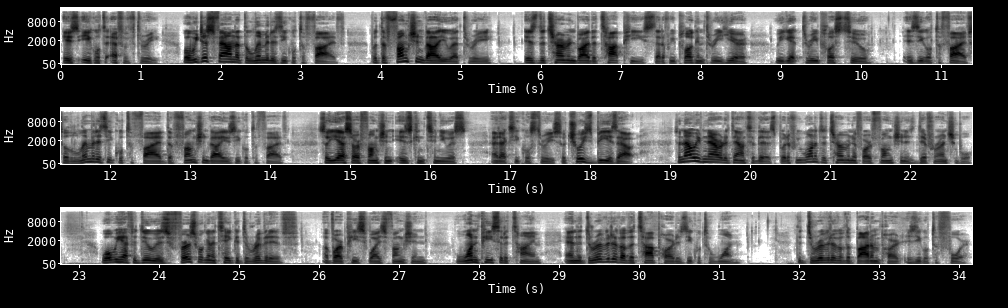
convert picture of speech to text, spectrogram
is equal to f of 3. Well, we just found that the limit is equal to 5, but the function value at 3 is determined by the top piece, that if we plug in 3 here, we get 3 plus 2 is equal to 5. So the limit is equal to 5, the function value is equal to 5. So yes, our function is continuous at x equals 3. So choice B is out. So now we've narrowed it down to this, but if we want to determine if our function is differentiable, what we have to do is first we're going to take a derivative of our piecewise function one piece at a time, and the derivative of the top part is equal to 1. The derivative of the bottom part is equal to 4.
